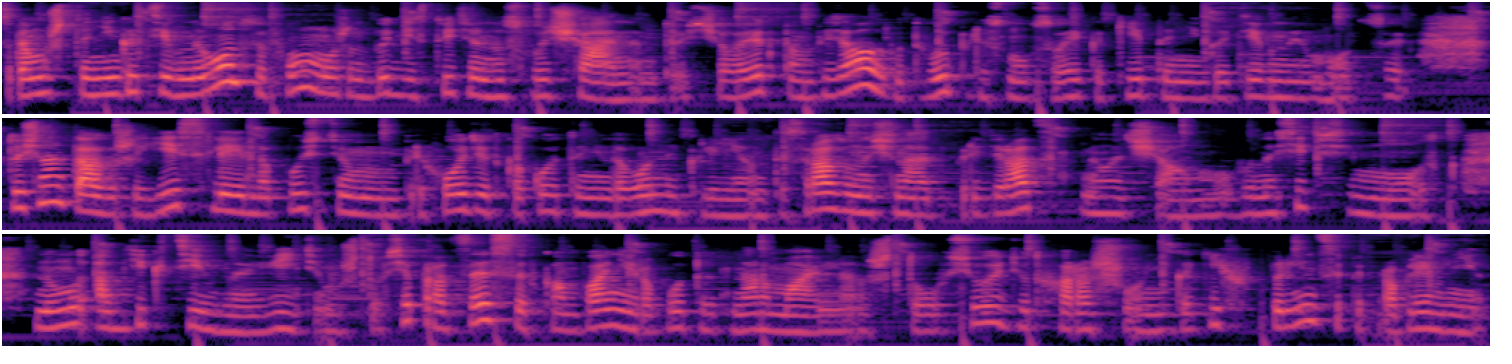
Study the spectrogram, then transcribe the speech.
Потому что негативный отзыв, он может быть действительно случайным. То есть человек там взял и вот выплеснул свои какие-то негативные эмоции. Точно так же, если, допустим, приходит какой-то недовольный клиент и сразу начинает придираться к мелочам, выносить всем мозг, но мы объективно видим, что все процессы в компании работают нормально, что все идет хорошо, никаких в принципе проблем нет.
